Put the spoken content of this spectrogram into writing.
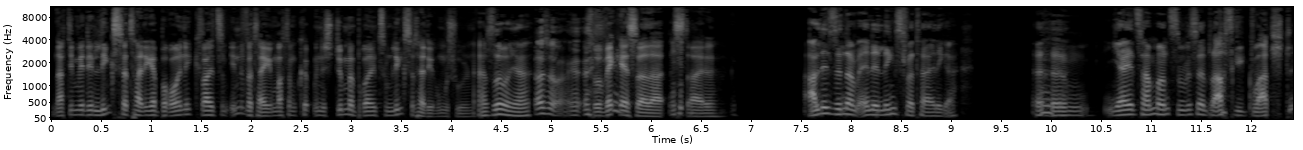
nachdem wir den Linksverteidiger Bräunig quasi zum Innenverteidiger gemacht haben, könnten wir den Stürmer Bräunig zum Linksverteidiger umschulen. Ach so, ja. Also, ja. So Wegesser-Style. Alle sind am Ende Linksverteidiger. Ähm, ja, jetzt haben wir uns ein bisschen rausgequatscht.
